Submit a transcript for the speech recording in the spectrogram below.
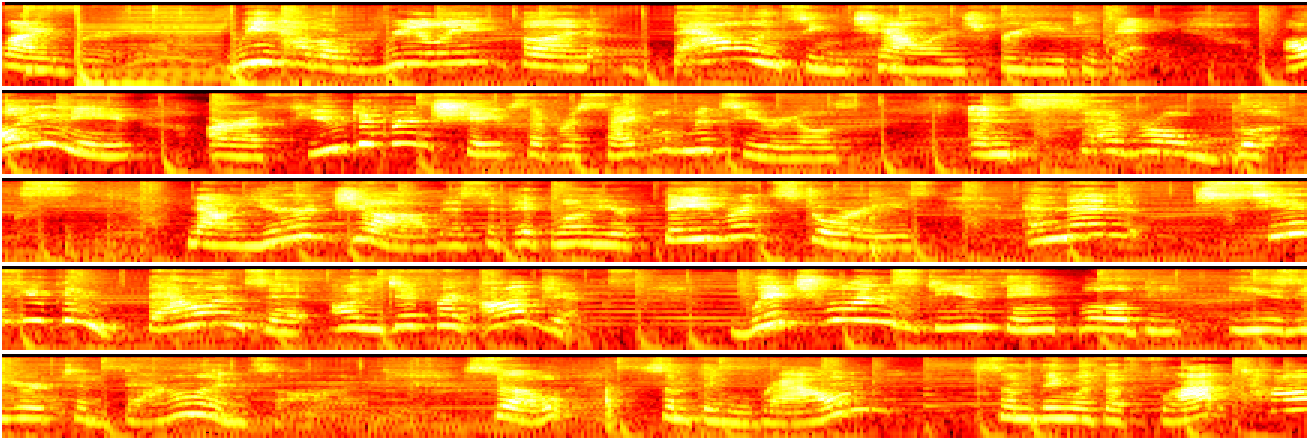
Library. We have a really fun balancing challenge for you today. All you need are a few different shapes of recycled materials and several books. Now your job is to pick one of your favorite stories and then see if you can balance it on different objects. Which ones do you think will be easier to balance on? So something round, something with a flat top,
